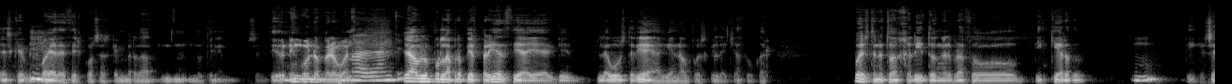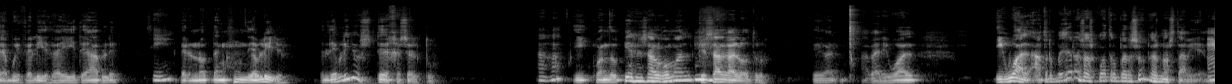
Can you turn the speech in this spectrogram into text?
Es que voy a decir cosas que en verdad no tienen sentido ninguno, pero bueno. Adelante. Yo hablo por la propia experiencia y a quien le guste bien, a quien no, pues que le eche azúcar. Puedes tener tu angelito en el brazo izquierdo Mm, y que sea muy feliz ahí y te hable, Sí, pero no tenga un diablillo. El diablillo te deje ser tú. ajá. Y cuando pienses algo mal, que salga el otro. Que digan, a ver, igual. Igual, atropellar a esas cuatro personas no está bien.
